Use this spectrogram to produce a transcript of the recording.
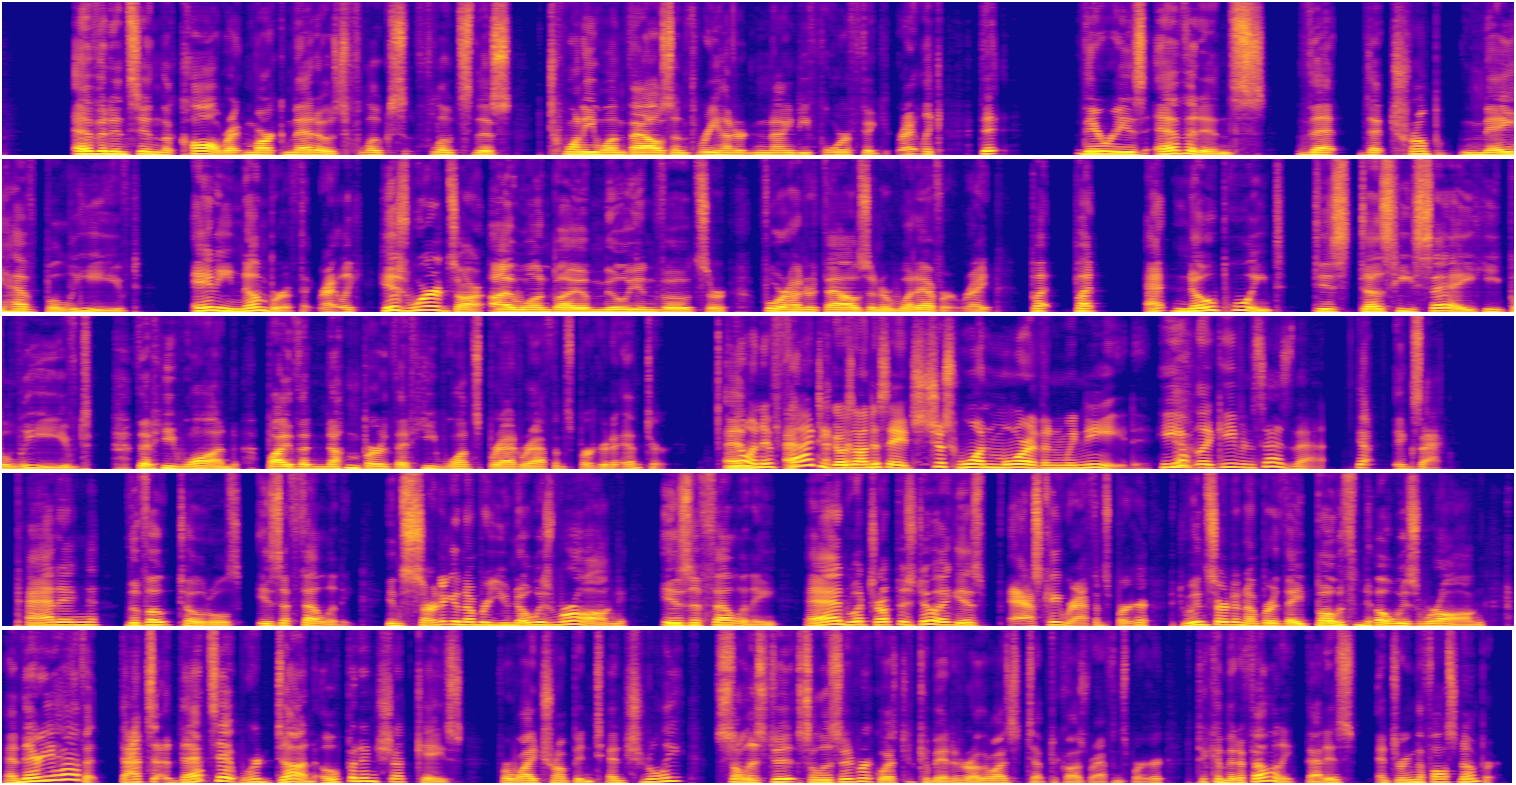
evidence in the call, right? Mark Meadows floats floats this twenty-one thousand three hundred and ninety-four figure, right? Like that, there is evidence that that Trump may have believed any number of things, right? Like his words are, "I won by a million votes or four hundred thousand or whatever," right? But but at no point does does he say he believed that he won by the number that he wants Brad Raffensperger to enter. no, and in fact, he goes on to say it's just one more than we need. He Yeah. like even says that. Yeah, exactly. Padding the vote totals is a felony. Inserting a number you know is wrong is a felony. And what Trump is doing is asking Raffensperger to insert a number they both know is wrong. And there you have it. That's that's it. We're done. Open and shut case for why Trump intentionally solicited, solicited, requested, committed, or otherwise attempt to cause Raffensperger to commit a felony. That is entering the false number.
